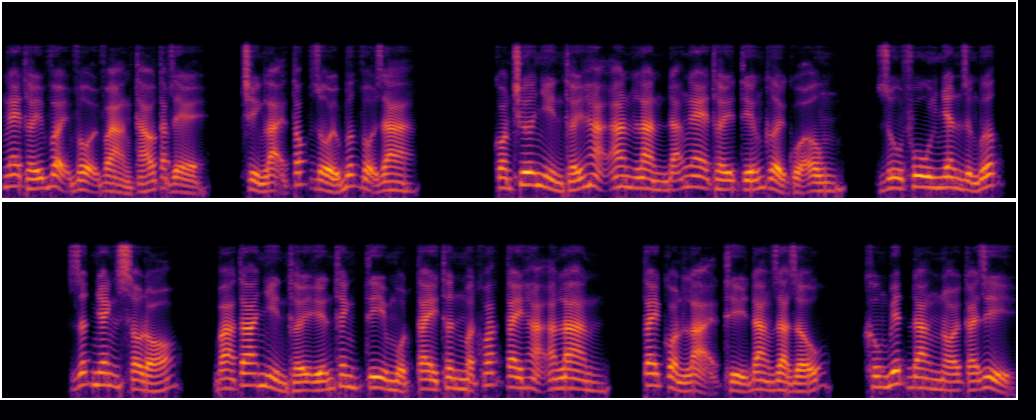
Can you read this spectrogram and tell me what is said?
nghe thấy vậy vội vàng tháo tạp dề, chỉnh lại tóc rồi bước vội ra. Còn chưa nhìn thấy hạ an lan đã nghe thấy tiếng cười của ông, du phu nhân dừng bước. Rất nhanh sau đó, bà ta nhìn thấy yến thanh ti một tay thân mật khoác tay hạ an lan tay còn lại thì đang ra dấu, không biết đang nói cái gì.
